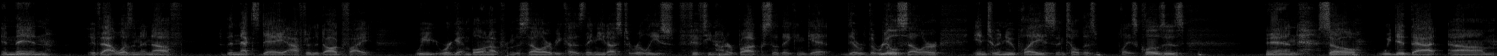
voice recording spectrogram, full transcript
and then if that wasn't enough, the next day after the dogfight, we we're getting blown up from the seller because they need us to release fifteen hundred bucks so they can get the the real seller into a new place until this place closes. And so we did that. Um,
